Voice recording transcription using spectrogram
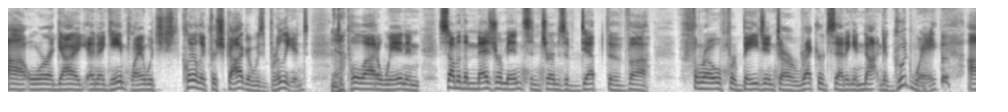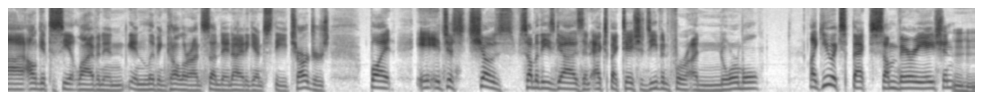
uh, or a guy and a game plan, which clearly for Chicago was brilliant to pull out a win. And some of the measurements in terms of depth of uh, throw for Bagent are record setting and not in a good way. Uh, I'll get to see it live and in, in living color on Sunday night against the Chargers. But it, it just shows some of these guys and expectations, even for a normal like you expect some variation, Mm-hmm.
